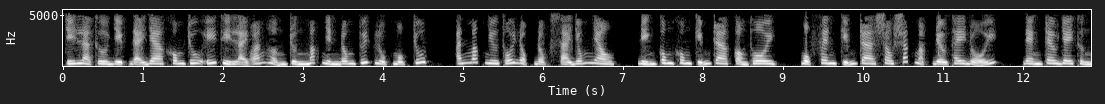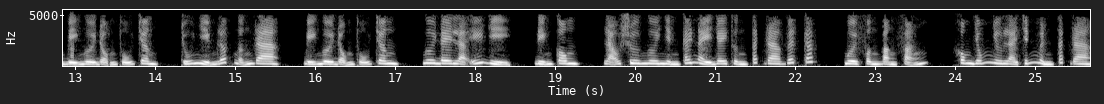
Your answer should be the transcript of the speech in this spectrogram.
chỉ là thừa dịp đại gia không chú ý thì lại oán hận trừng mắt nhìn đông tuyết lục một chút, ánh mắt như thối độc độc xài giống nhau, điện công không kiểm tra còn thôi, một phen kiểm tra sau sắc mặt đều thay đổi, đèn treo dây thường bị người động thủ chân, chủ nhiệm lớp ngẩn ra, bị người động thủ chân, ngươi đây là ý gì, điện công, lão sư ngươi nhìn cái này dây thường tách ra vết cắt, 10 phần bằng phẳng, không giống như là chính mình tách ra,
